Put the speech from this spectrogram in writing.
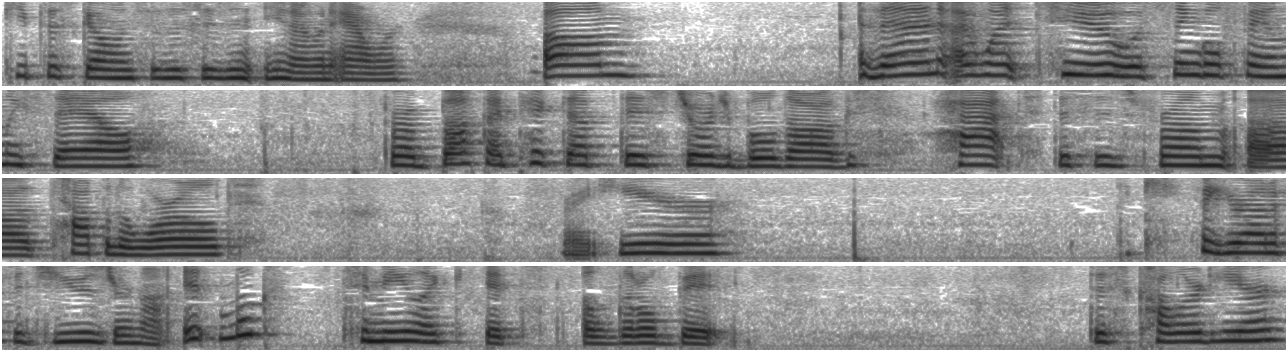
keep this going so this isn't you know an hour. Um, then I went to a single family sale. For a buck, I picked up this Georgia Bulldogs hat. This is from uh, Top of the World. Right here. I can't figure out if it's used or not. It looks to me like it's a little bit discolored here.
